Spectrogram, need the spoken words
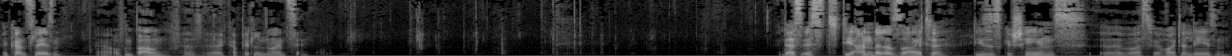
Wir können es lesen. Offenbarung, äh, Kapitel 19. Das ist die andere Seite dieses Geschehens, äh, was wir heute lesen.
